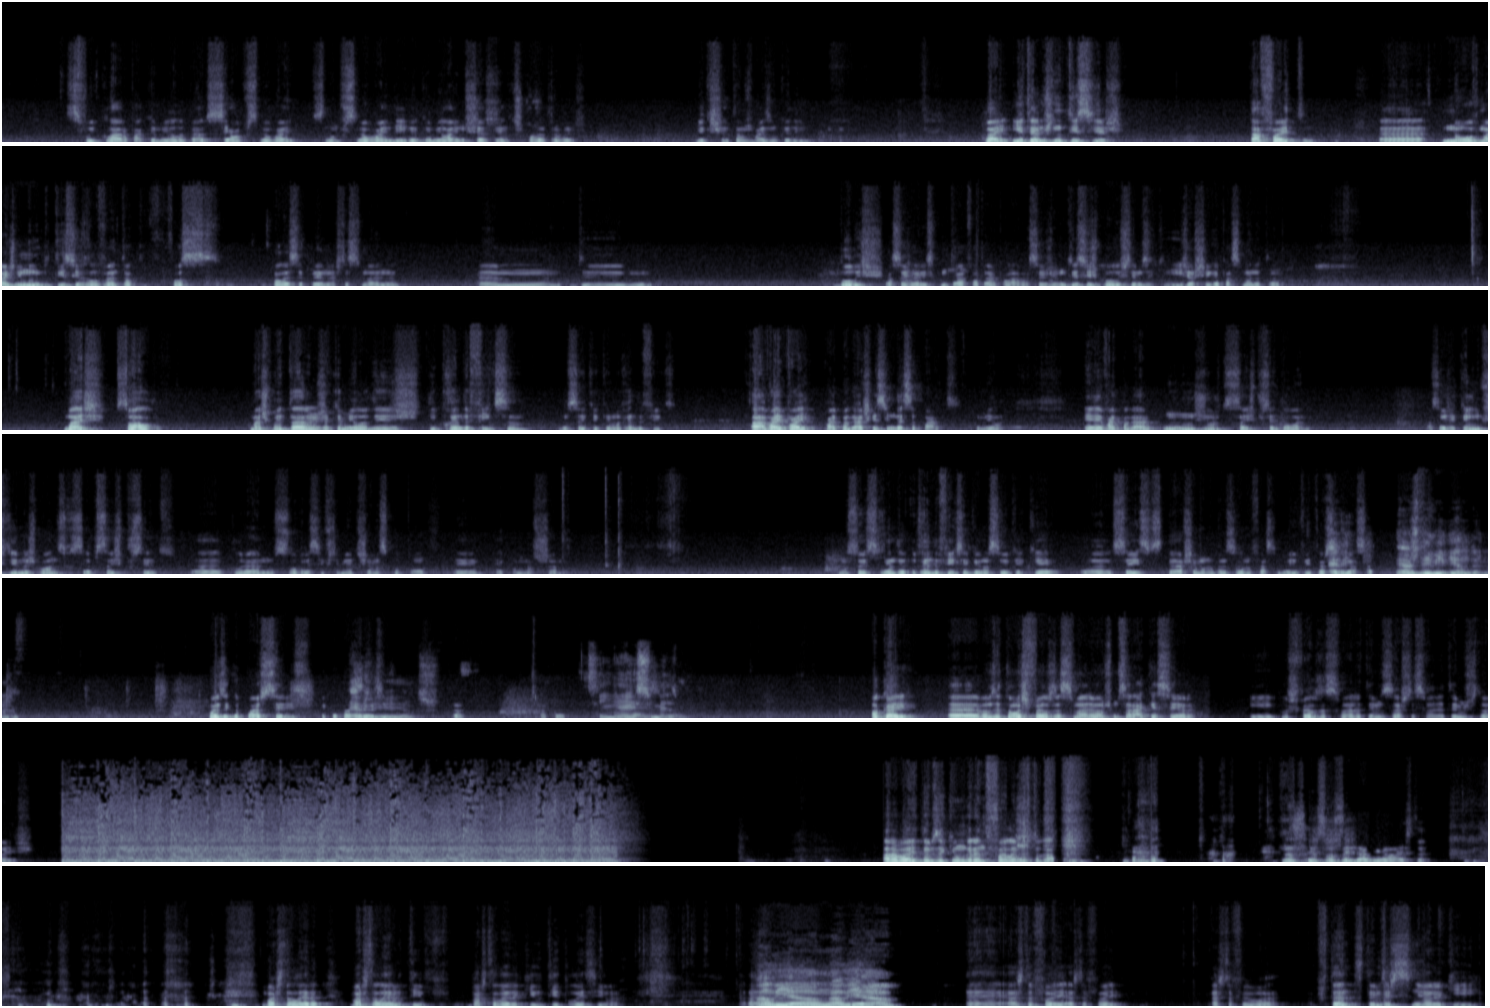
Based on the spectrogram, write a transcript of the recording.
se fui claro para a Camila, se ela percebeu bem. Se não percebeu bem, diga, Camila, aí no chat que a gente responde outra vez. E acrescentamos mais um bocadinho. Bem, e em termos de notícias, está feito. Uh, não houve mais nenhuma notícia relevante ou que fosse valesse a pena esta semana um, de bullish, ou seja, era isso que me estava a faltar a palavra. Ou seja, notícias bullish temos aqui e já chega para a semana toda. Mas, pessoal, mais comentários. A Camila diz tipo renda fixa. Não sei o que é, que é uma renda fixa. Ah, vai, vai, vai pagar. Esqueci-me dessa parte, Camila. É, vai pagar um juro de 6% ao ano. Ou seja, quem investir nas bonds recebe 6% uh, por ano sobre esse investimento. Chama-se cupom, é, é, como eles chamam. Não sei se renda, renda fixa, que eu não sei o que é que é. Uh, se é isso que se calhar chama no Brasil, não faço ideia. O Vitor é, já sabe. É os dividendos, não é? Pois, é capaz de ser isso. É capaz é de ser os dividendos. dividendos. Okay. Sim, é isso mesmo. Ok, uh, vamos então aos fails da semana. Vamos começar a aquecer. E os fails da semana temos esta semana temos dois. Ora bem, temos aqui um grande fail em Portugal. Não sei se vocês já viram esta. Basta ler, basta ler o tipo, basta ler aqui o título em cima. Ah, leão, ah, leão! É, esta foi, esta foi. Esta foi boa. Portanto, temos este senhor aqui,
